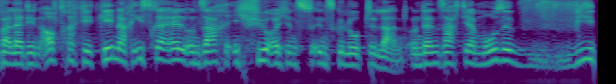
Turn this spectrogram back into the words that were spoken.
weil er den Auftrag gibt, geh nach Israel und sag, ich führe euch ins, ins gelobte Land. Und dann sagt ja Mose, wie,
